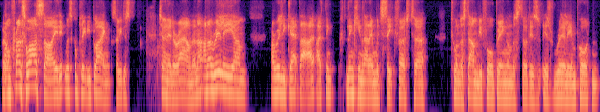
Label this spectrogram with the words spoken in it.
but on Francois's side, it was completely blank. So he just turned it around, and I, and I really um I really get that. I, I think linking that in with seek first to to understand before being understood is is really important.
